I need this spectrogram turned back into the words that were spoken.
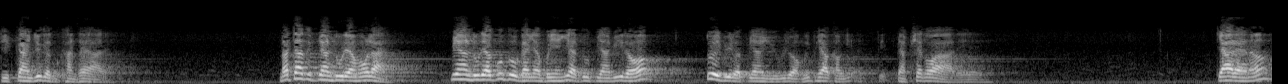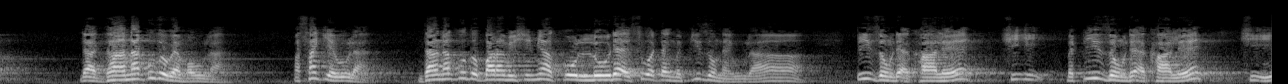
ဒီကံကျုပ်ကသူခံထားရတယ်နောက်ထပ်သူပြန်လှူတယ်မဟုတ်လားပြန်လှူတဲ့ကုသိုလ်ကံရောက်ဘယင်ကြီးကသူပြန်ပြီးတော့ တွေ့ပြီးတော့ပြန်ယူပြီးတော့မိဖုရားခေါင်းကြီးပြန်ဖြတ်သွားရတယ်ကြားတယ်နော်ဒါဒါနကုသိုလ်ပဲမဟုတ်ဘူးလားမဆန့်ကျင်ဘူးလားဒါနကုသိုလ်ပါရမီရှင်မြတ်ကိုလိုတဲ့အစွတ်အတိုင်းမပြည့်စုံနိုင်ဘူးလားပြည့်စုံတဲ့အခါလဲရှိ၏မပြည့်စုံတဲ့အခါလဲရှိ၏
